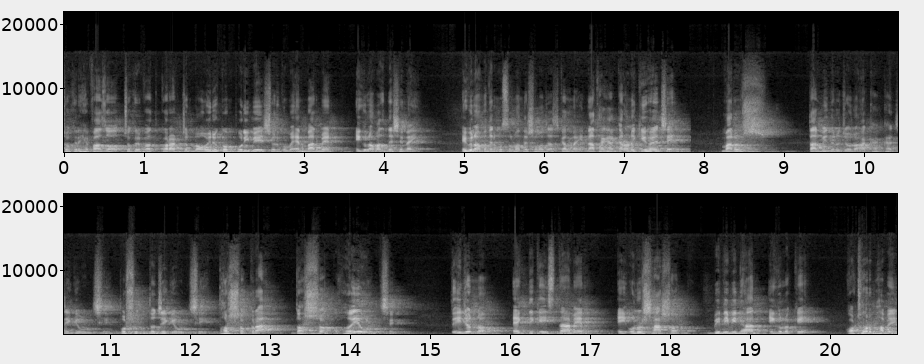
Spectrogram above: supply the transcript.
চোখের হেফাজত চোখের হেফাজত করার জন্য ওই রকম পরিবেশ, ওইরকম এনভায়রনমেন্ট এগুলো আমাদের দেশে নাই। এগুলো আমাদের মুসলমানদের সমাজ আজকাল নাই। না থাকার কারণে কি হয়েছে? মানুষ তার ভিতরে যৌন আকাঙ্ক্ষা জেগে উঠছে, পশুত্ব জেগে উঠছে, ধর্ষকরা দর্শক হয়ে উঠছে। তো এই জন্য একদিকে ইসলামের এই অনুশাসন, বিধিবিধান এগুলোকে কঠোরভাবে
